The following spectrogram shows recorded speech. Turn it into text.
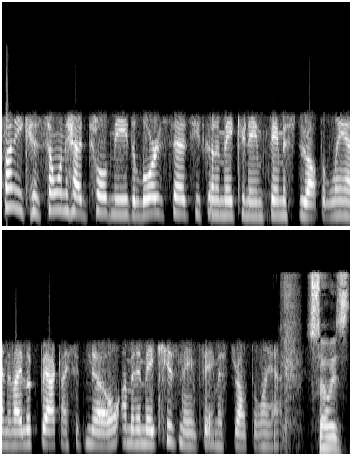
funny because someone had told me the Lord says He's going to make your name famous throughout the land, and I looked back and I said, No, I'm going to make His name famous throughout the land. So is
